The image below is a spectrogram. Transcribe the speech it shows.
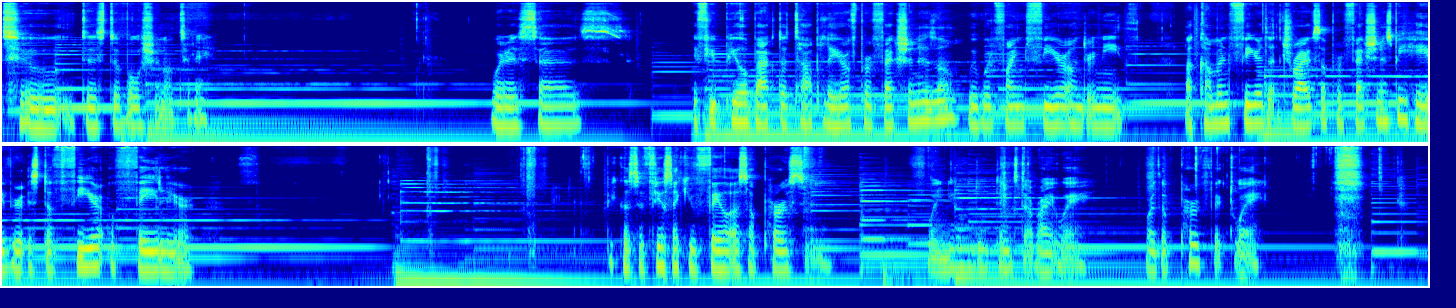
to this devotional today, where it says, if you peel back the top layer of perfectionism, we would find fear underneath. A common fear that drives a perfectionist behavior is the fear of failure because it feels like you fail as a person when you don't do things the right way or the perfect way.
